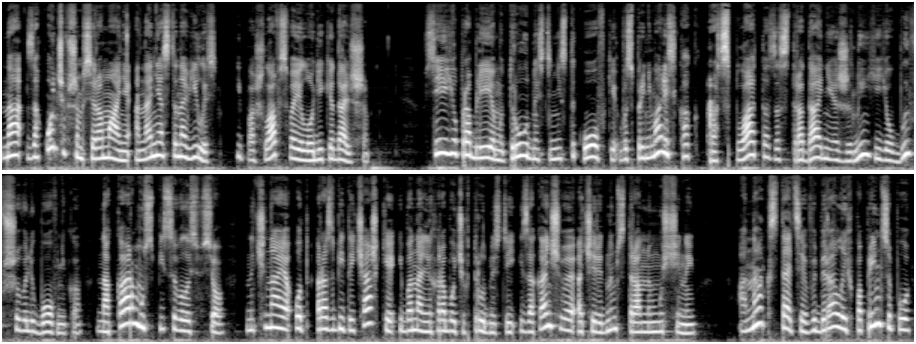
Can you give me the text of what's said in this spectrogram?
На закончившемся романе она не остановилась и пошла в своей логике дальше. Все ее проблемы, трудности, нестыковки воспринимались как расплата за страдания жены ее бывшего любовника. На карму списывалось все, начиная от разбитой чашки и банальных рабочих трудностей и заканчивая очередным странным мужчиной. Она, кстати, выбирала их по принципу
